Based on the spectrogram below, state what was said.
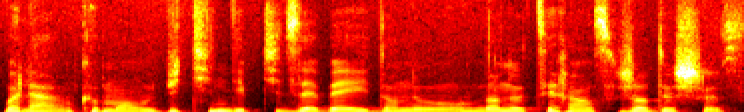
voilà, comment on butine des petites abeilles dans nos, dans nos terrains, ce genre de choses.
